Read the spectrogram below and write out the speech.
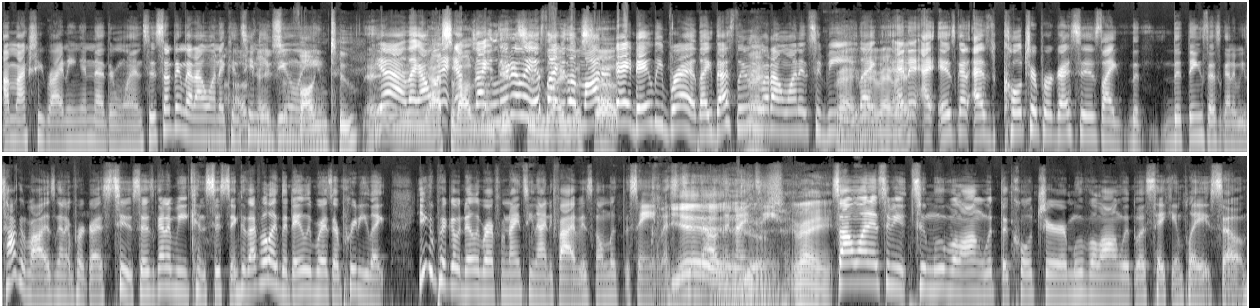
i'm actually writing another one so it's something that i want to continue okay, so doing volume two. yeah, like I want I like literally, to, it's like, like, the modern up? day daily bread. Like that's literally Right. what I want it to be. Right, like, right, right, and it, it's gonna as culture progresses, like the the things that's gonna be talking about is gonna progress too. So it's gonna be consistent because I feel like the daily breads are pretty like you can pick up a daily bread from 1995, is gonna look the same as Yeah. 2019. Right. So I wanted to be to move along with the culture, move along with what's taking place. So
